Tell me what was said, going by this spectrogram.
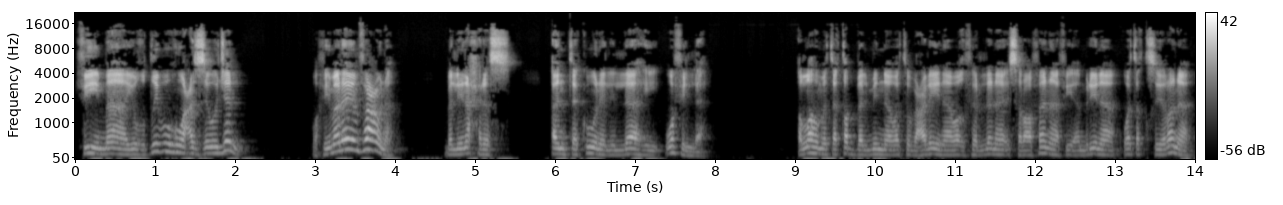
فيما يغضبه عز وجل وفيما لا ينفعنا بل لنحرص أن تكون لله وفي الله. اللهم تقبل منا وتب علينا واغفر لنا إسرافنا في أمرنا وتقصيرنا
